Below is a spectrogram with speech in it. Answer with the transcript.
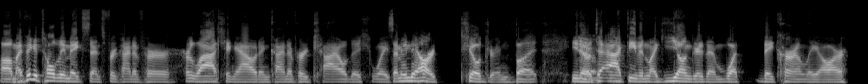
Um, i think it totally makes sense for kind of her her lashing out and kind of her childish ways. I mean they are children but you know Yeah. to act even like younger than what they currently are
